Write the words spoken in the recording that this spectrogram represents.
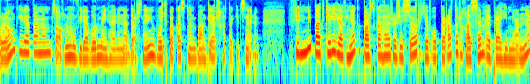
որոնք իրականում ծաղրում ու վիրավորում էին հայրենադարձներին ոչ պակաս քան բանտի աշխատակիցները։ Ֆիլմի պատկերի հեղինակը պարսկահայ ռեժիսոր եւ օպերատոր Ղասեմ Էբրահիմյանն է,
